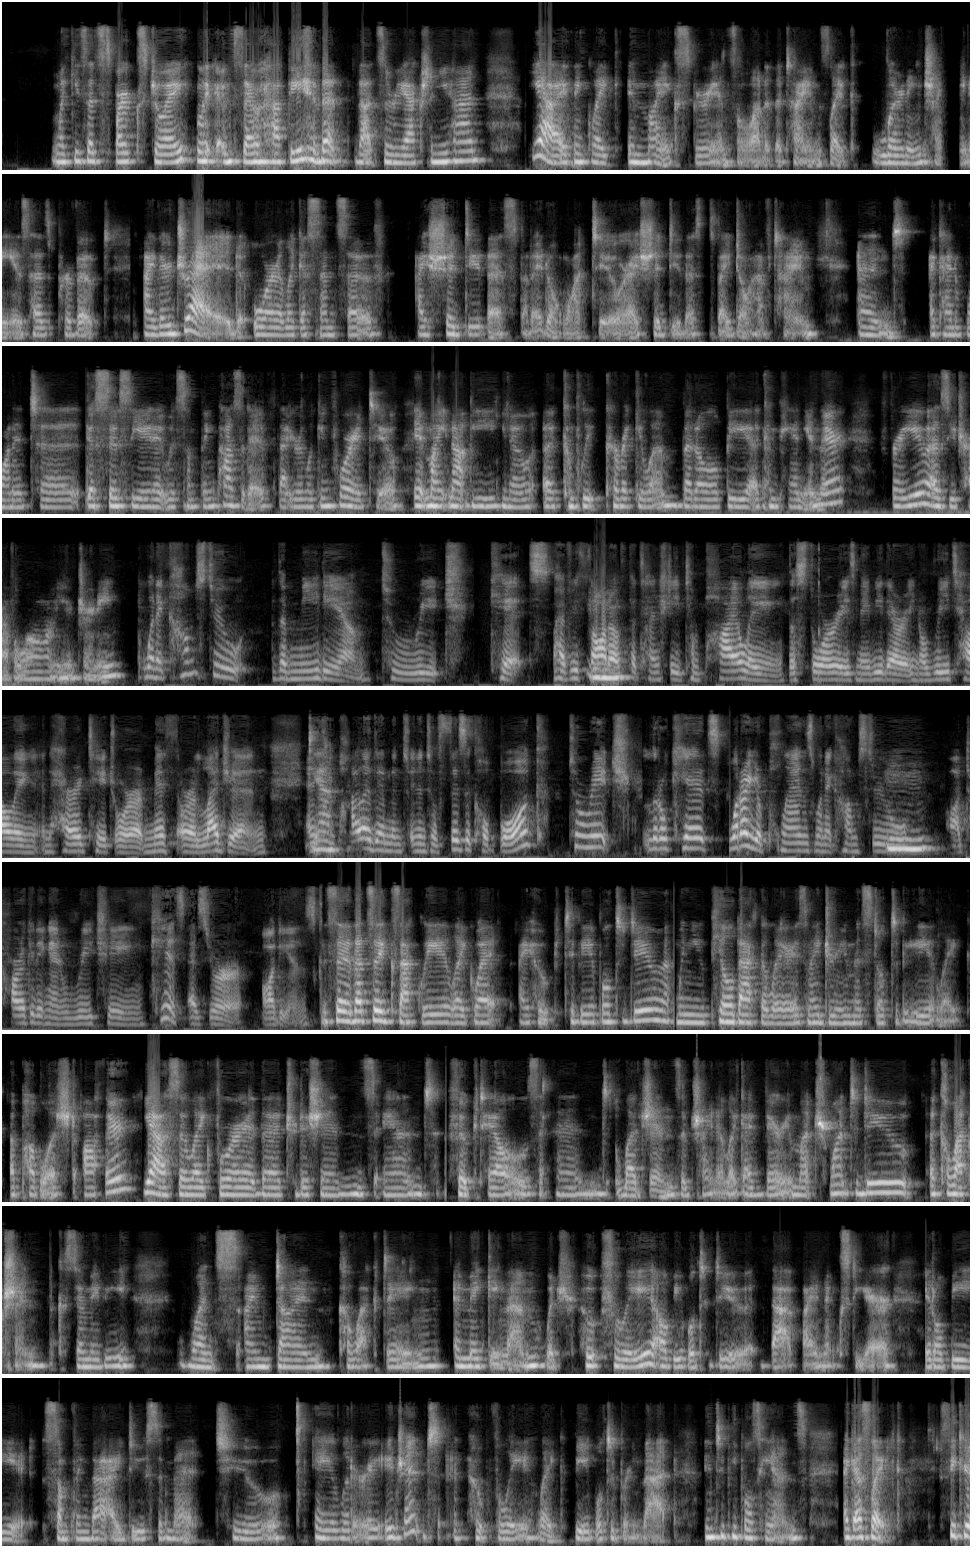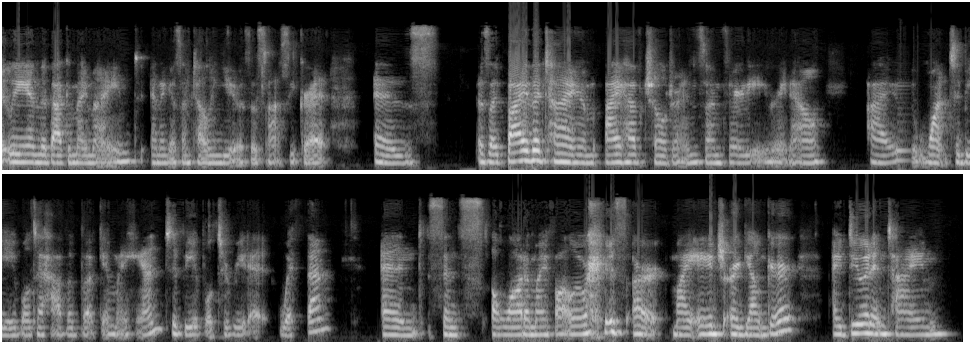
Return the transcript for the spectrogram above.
like you said sparks joy. Like I'm so happy that that's a reaction you had. Yeah, I think like in my experience a lot of the times like learning Chinese has provoked either dread or like a sense of I should do this but I don't want to or I should do this but I don't have time. And I kind of wanted to associate it with something positive that you're looking forward to. It might not be, you know, a complete curriculum, but it'll be a companion there for you as you travel along your journey. When it comes to the medium to reach kids have you thought mm-hmm. of potentially compiling the stories maybe they're you know retelling a heritage or a myth or a legend and yeah. compile them into, into a physical book to reach little kids? What are your plans when it comes to mm-hmm. uh, targeting and reaching kids as your audience? So that's exactly like what I hope to be able to do. When you peel back the layers, my dream is still to be like a published author. Yeah, so like for the traditions and folk tales and legends of China, like I very much want to do a collection. So maybe once I'm done collecting and making them, which hopefully I'll be able to do that by next year, it'll be something that I do submit to a literary agent and hopefully like be able to bring that into people's hands. I guess like secretly in the back of my mind, and I guess I'm telling you, so it's not secret, is is like by the time I have children, so I'm 30 right now, I want to be able to have a book in my hand to be able to read it with them. And since a lot of my followers are my age or younger, I do it in time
